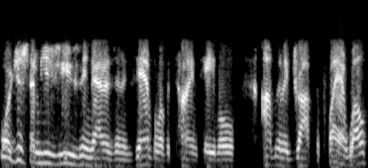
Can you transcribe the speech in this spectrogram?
Or just, I'm just using that as an example of a timetable. I'm going to drop the player. Well,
